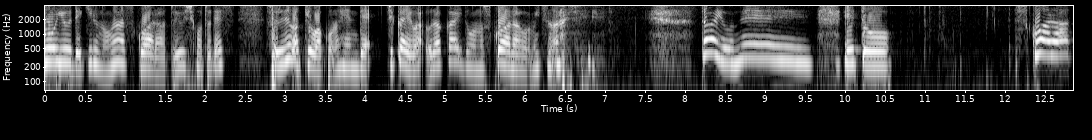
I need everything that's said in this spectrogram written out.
共有できるのがスコアラーという仕事です。それでは今日はこの辺で、次回は裏街道のスコアラーは蜜の味。だよねえっ、と、スコアラーっ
